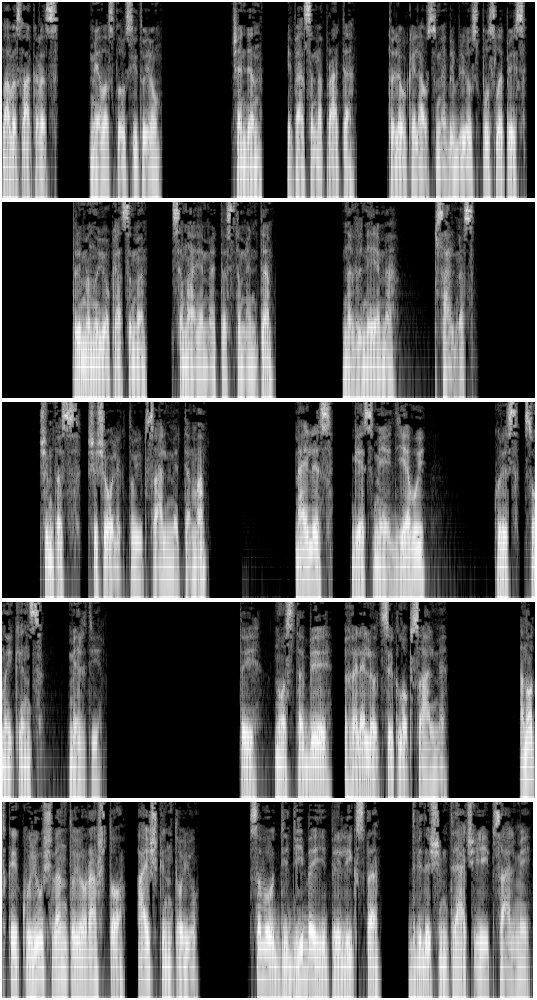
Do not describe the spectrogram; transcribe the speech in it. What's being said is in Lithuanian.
Labas vakaras, mielas klausytojų. Šiandien, kaip esame pratę, toliau keliausime Biblijos puslapiais. Primenu, jog esame Senajame testamente, nagrinėjame psalmes. 116 psalmė tema - Meilės gesmė Dievui, kuris sunaikins mirtį. Tai nuostabi Halelio ciklo psalmė. Anot kai kurių šventojo rašto aiškintojų, savo didybę jį prilyksta 23 psalmiai.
